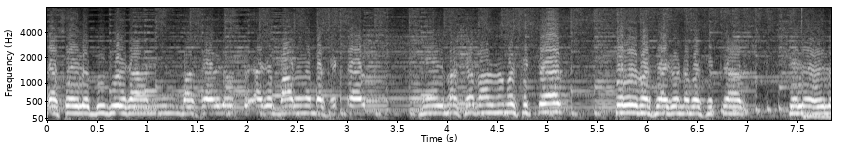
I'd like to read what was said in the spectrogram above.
বাসা হলো বিবি রানী। বাসা হলো বারো নম্বর সেক্টর। মেয়ের বাসা বারো নম্বর সেক্টর। ছেলের বাসা এগারো নম্বর সেক্টর। ছেলে হইল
